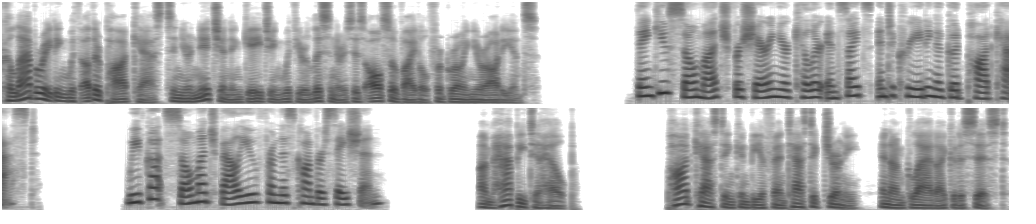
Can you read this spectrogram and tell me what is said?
Collaborating with other podcasts in your niche and engaging with your listeners is also vital for growing your audience. Thank you so much for sharing your killer insights into creating a good podcast. We've got so much value from this conversation. I'm happy to help. Podcasting can be a fantastic journey, and I'm glad I could assist.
